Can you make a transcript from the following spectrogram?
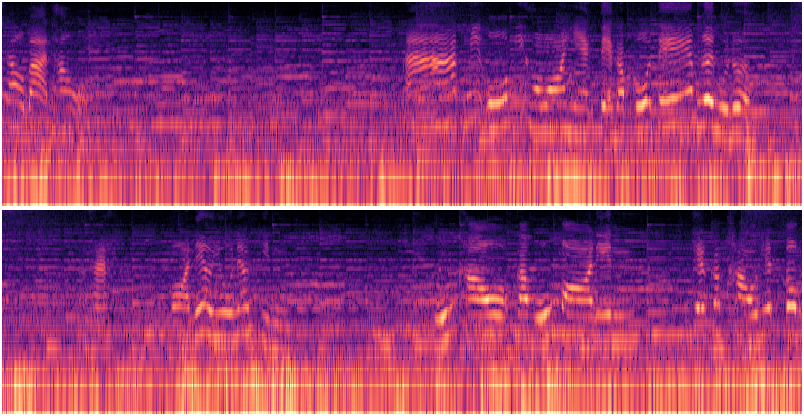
เช่าบ้านเฮาอาดมีโอ้มีหอแหกเตะกระโปเต็มเลยหมูเด้อนะคะหมอแนวอยู่แนวกินหุงเขากับหุงหมอดินเฮ็ดกับเขาเฮ็ดต้ม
